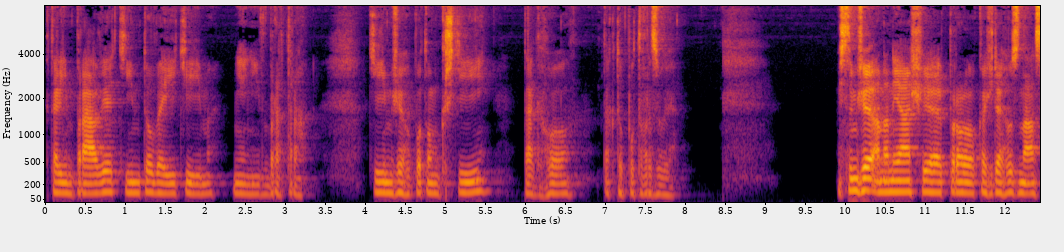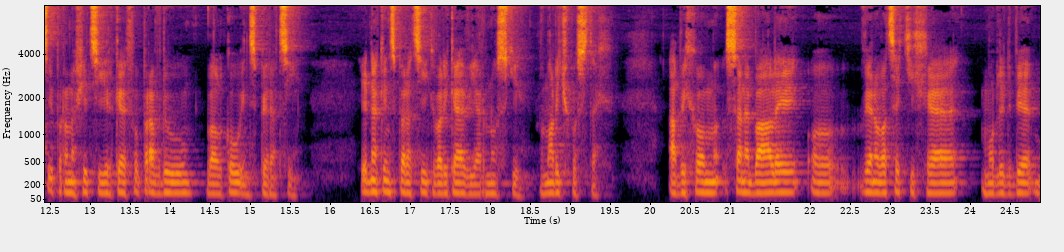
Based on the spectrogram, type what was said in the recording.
kterým právě tímto vejítím mění v bratra. Tím, že ho potom křtí, tak, ho, tak to potvrzuje. Myslím, že Ananiáš je pro každého z nás i pro naši církev opravdu velkou inspirací. Jednak inspirací k veliké věrnosti v maličkostech, abychom se nebáli o věnovat se tiché modlitbě,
